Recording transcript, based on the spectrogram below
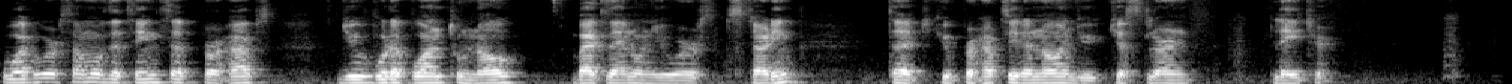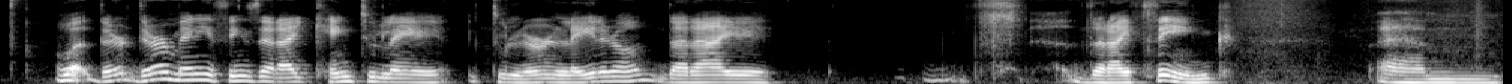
what were some of the things that perhaps you would have wanted to know back then when you were studying that you perhaps didn't know and you just learned later? Well, there there are many things that I came to lay, to learn later on that I that I think um,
